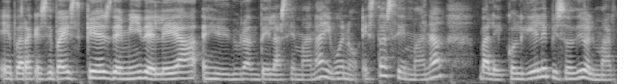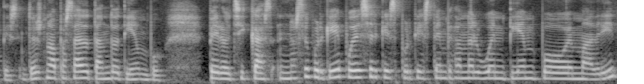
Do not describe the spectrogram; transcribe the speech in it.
eh, para que sepáis qué es de mí, de Lea, eh, durante la semana. Y bueno, esta semana, vale, colgué el episodio el martes, entonces no ha pasado tanto tiempo. Pero chicas, no sé por qué, puede ser que es porque esté empezando el buen tiempo en Madrid,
